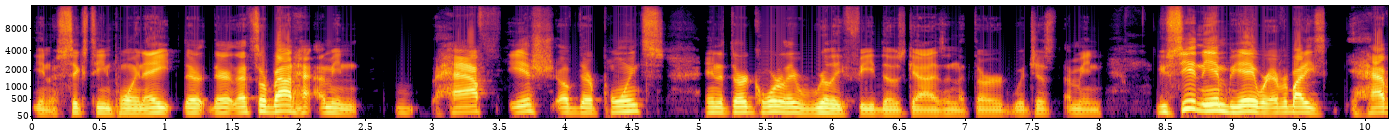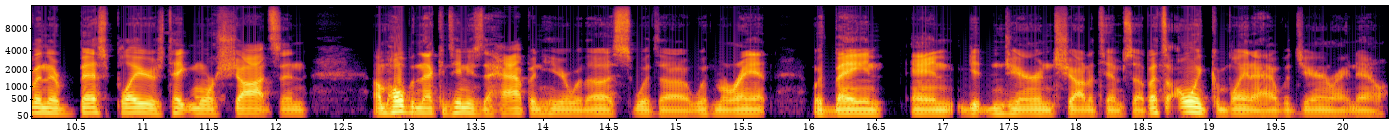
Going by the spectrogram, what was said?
you know, 16.8, they're, they're that's about, I mean, half ish of their points in the third quarter. They really feed those guys in the third, which is, I mean, you see it in the NBA where everybody's having their best players take more shots. And I'm hoping that continues to happen here with us, with, uh, with Morant with Bane, and getting Jaren shot attempts up. That's the only complaint I have with Jaren right now.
